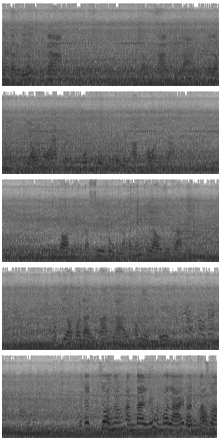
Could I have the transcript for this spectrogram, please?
มันกะติดง่างจากงานหลายแต่ละเมื่อเกี่ยวหอดพวกถุ่มเป็นพักผ่อจ้ะตอนนี้ก็สี่ถุ่มแล้วก็ยังเกี่ยวอยู่จ้ะ เที่ยวบ่ได้งานหลายเขาเล่นเด้แต่ช่วงนึงหันได้อยู่หันบ่หลายบาดนี้มาช่วง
